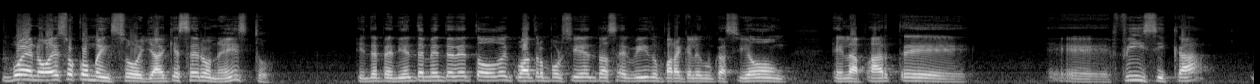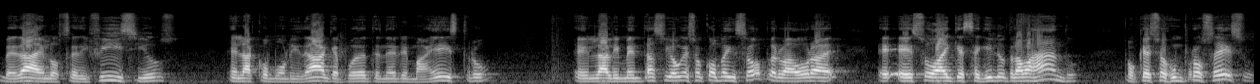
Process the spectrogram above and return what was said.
Bueno, eso comenzó ya, hay que ser honesto. Independientemente de todo, el 4% ha servido para que la educación en la parte eh, física, ¿verdad? En los edificios, en la comunidad que puede tener el maestro, en la alimentación, eso comenzó, pero ahora eh, eso hay que seguirlo trabajando, porque eso es un proceso.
